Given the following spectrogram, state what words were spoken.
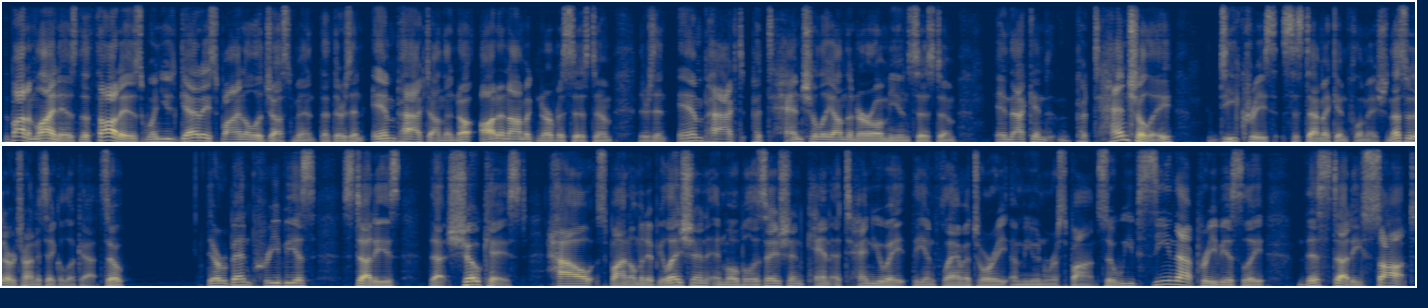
the bottom line is the thought is when you get a spinal adjustment that there's an impact on the no- autonomic nervous system, there's an impact potentially on the neuroimmune system, and that can potentially decrease systemic inflammation. That's what they were trying to take a look at. So there have been previous studies that showcased how spinal manipulation and mobilization can attenuate the inflammatory immune response. So we've seen that previously. This study sought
